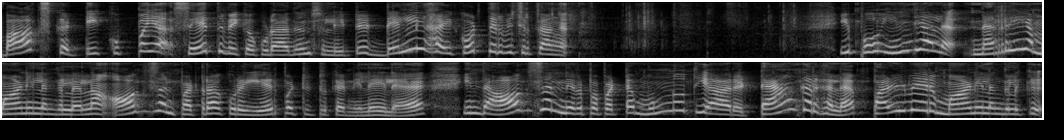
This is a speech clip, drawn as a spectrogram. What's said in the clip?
பாக்ஸ் கட்டி குப்பையாக சேர்த்து வைக்கக்கூடாதுன்னு சொல்லிட்டு டெல்லி ஹைகோர்ட் தெரிவிச்சிருக்காங்க. இப்போது இந்தியாவில் நிறைய மாநிலங்கள்லாம் ஆக்சிஜன் பற்றாக்குறை ஏற்பட்டுட்ருக்க நிலையில் இந்த ஆக்சிஜன் நிரப்பப்பட்ட முந்நூற்றி ஆறு டேங்கர்களை பல்வேறு மாநிலங்களுக்கு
